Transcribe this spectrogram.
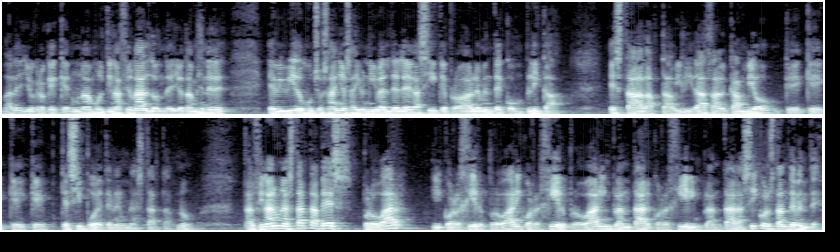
¿vale? Yo creo que, que en una multinacional donde yo también he, vivido muchos años hay un nivel de legacy que probablemente complica esta adaptabilidad al cambio que, que, que, que sí puede tener una startup, ¿no? Al final una startup es probar y corregir, probar y corregir, probar, implantar, corregir, implantar, así constantemente.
